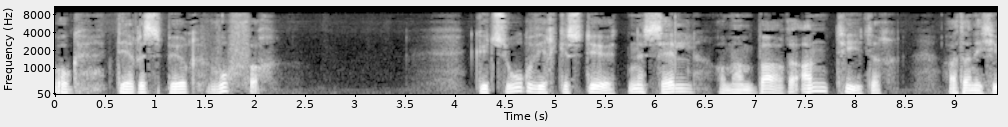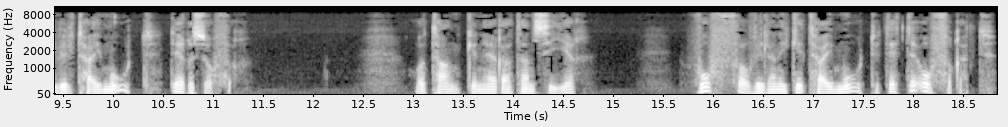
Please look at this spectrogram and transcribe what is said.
Og dere spør hvorfor. Guds ord virker støtende selv om han bare antyder at han ikke vil ta imot deres offer. Og tanken er at han sier, hvorfor vil han ikke ta imot dette offeret?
